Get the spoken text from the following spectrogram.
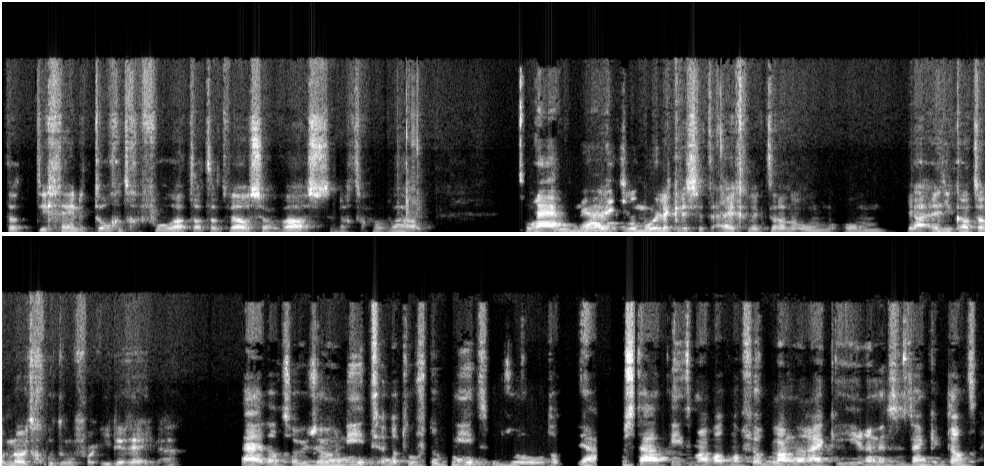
dat diegene toch het gevoel had dat dat wel zo was. Toen dacht ik van wauw. Hoe, nou hoe, moeilijk, hoe, moeilijk, is het eigenlijk dan om, om. Ja, en je kan het ook nooit goed doen voor iedereen, hè? Ja, dat sowieso niet. En dat hoeft ook niet. Ik bedoel, dat ja, bestaat niet. Maar wat nog veel belangrijker hierin is, is denk ik dat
